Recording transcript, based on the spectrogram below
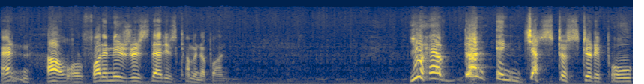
and howl for the miseries that is coming upon. Have done injustice to the poor,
